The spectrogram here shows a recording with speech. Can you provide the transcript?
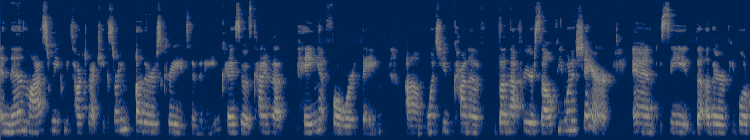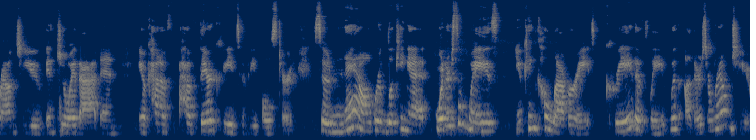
And then last week we talked about kickstarting others creativity okay? So it's kind of that paying it forward thing. Um, once you've kind of done that for yourself you want to share and see the other people around you enjoy that and you know kind of have their creativity bolstered. So now we're looking at what are some ways you can collaborate creatively with others around you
